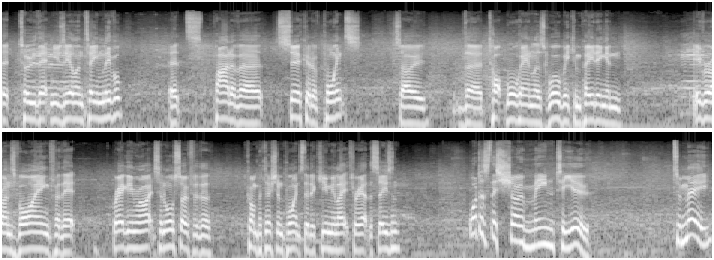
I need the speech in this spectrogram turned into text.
it to that New Zealand team level. It's part of a circuit of points, so the top wool handlers will be competing, and everyone's vying for that bragging rights and also for the competition points that accumulate throughout the season. What does this show mean to you? To me,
